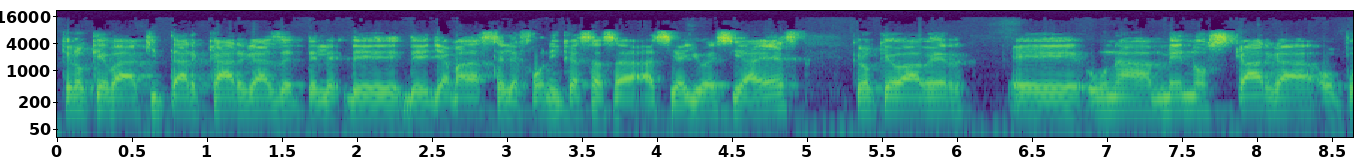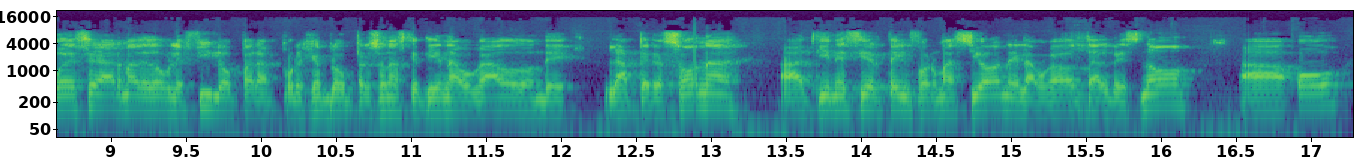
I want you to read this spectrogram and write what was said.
Creo que va a quitar cargas de, llamadas telefónicas hacia, USCIS. Creo que va a haber eh, una menos carga o puede ser arma de doble filo para, por ejemplo, personas que tienen abogado donde la persona ah, tiene cierta información, el abogado tal vez no, ah, o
